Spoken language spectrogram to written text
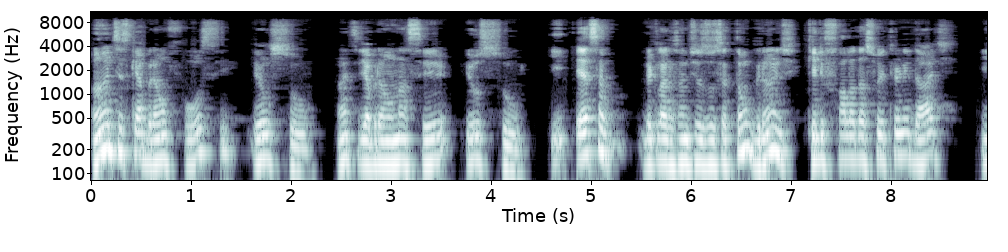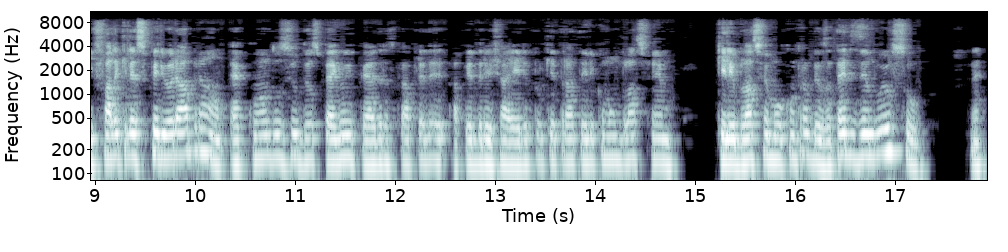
Antes que Abraão fosse, eu sou. Antes de Abraão nascer, eu sou. E essa declaração de Jesus é tão grande que ele fala da sua eternidade e fala que ele é superior a Abraão. É quando os judeus pegam em pedras para apedrejar ele porque trata ele como um blasfemo, que ele blasfemou contra Deus, até dizendo eu sou. Né?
